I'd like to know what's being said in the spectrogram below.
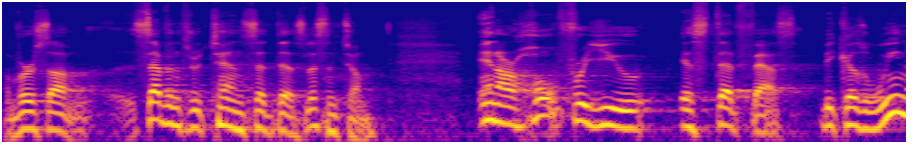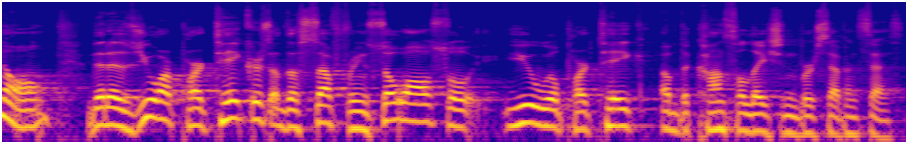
verse um, 7 through 10 said this. Listen to him. And our hope for you is steadfast, because we know that as you are partakers of the suffering, so also you will partake of the consolation, verse 7 says.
